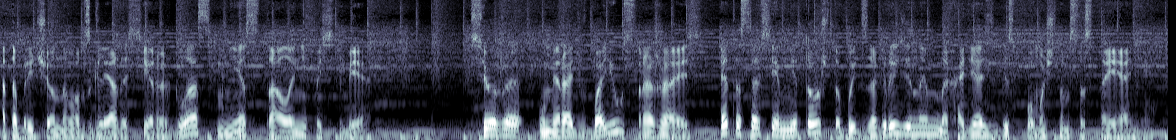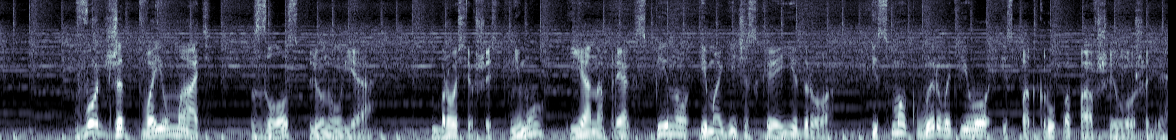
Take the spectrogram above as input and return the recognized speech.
От обреченного взгляда серых глаз мне стало не по себе. Все же умирать в бою, сражаясь, это совсем не то, что быть загрызенным, находясь в беспомощном состоянии. «Вот же твою мать!» — зло сплюнул я. Бросившись к нему, я напряг спину и магическое ядро и смог вырвать его из-под крупа павшей лошади.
